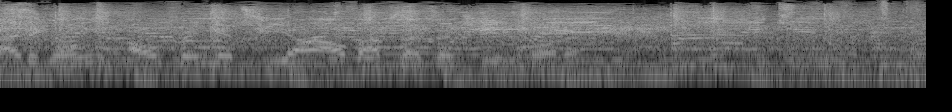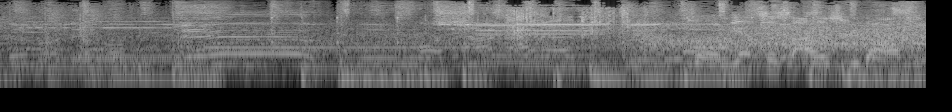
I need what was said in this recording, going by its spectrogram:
Verteidigung, auch wenn jetzt hier auf Abseits entschieden wurde. So, und jetzt ist alles wieder offen.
